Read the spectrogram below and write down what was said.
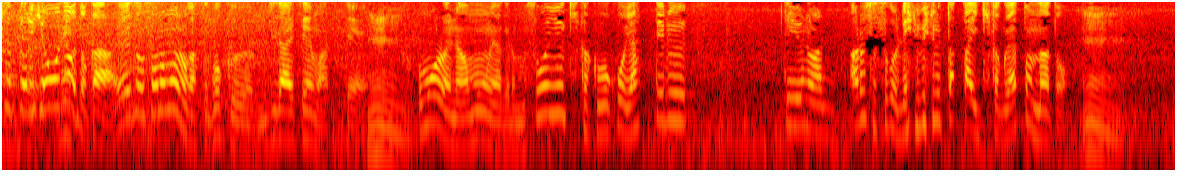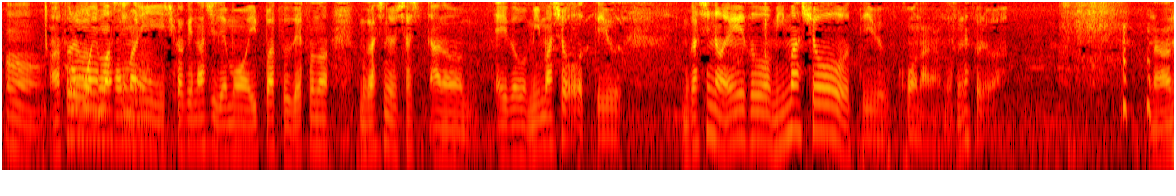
映ってる表情とか、映像そのものがすごく時代性もあって、い。うん。おもろいな思うんやけども、そういう企画をこうやってるっていうのは、ある種すごいレベル高い企画やっとんなと。うん。うん。あ、それは思いましもうほんま。に仕掛けなしでもう一発でその昔の写真、あの、映像を見ましょうっていう昔の映像を見ましょうっていうコーナーなんですね、それは。なん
